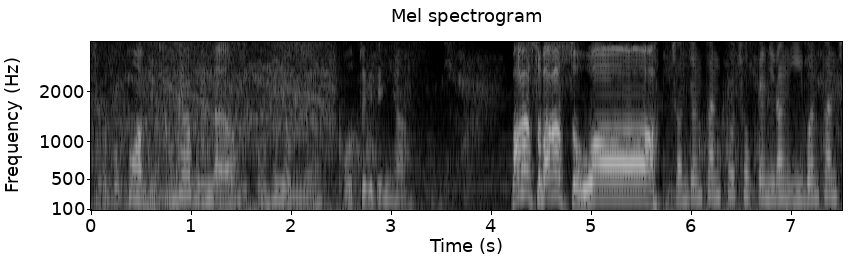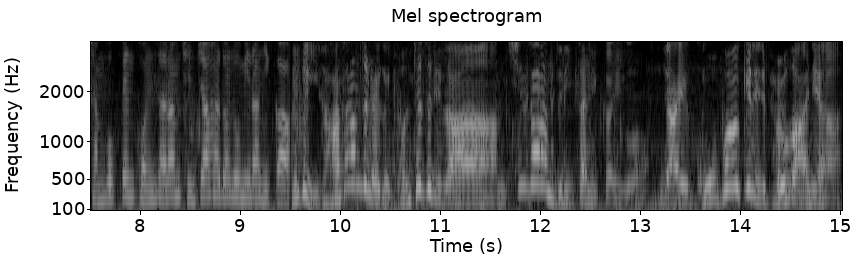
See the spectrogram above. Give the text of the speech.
자, 폭풍함 지금 상대하고 있나요? 정신이 없네. 어떻게 됐냐? 막았어, 막았어. 와. 전전판 포촉밴이랑 이번판 잠복밴 건 사람 진짜 하던 놈이라니까. 그러니까 이상한 사람들이라니까 변태들이랑. 좀친 사람들이 있다니까 이거. 야이 공포였기는 이제 별거 아니야.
